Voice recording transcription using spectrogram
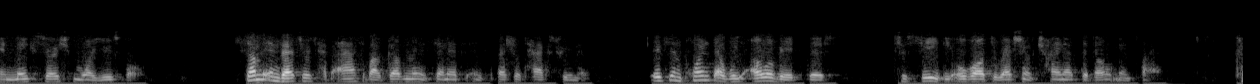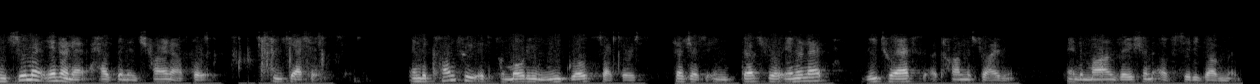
and makes search more useful. Some investors have asked about government incentives and special tax treatment. It's important that we elevate this to see the overall direction of China's development plan. Consumer internet has been in China for two decades, and the country is promoting new growth sectors such as industrial internet, V2X, autonomous driving, and the modernization of city governments.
